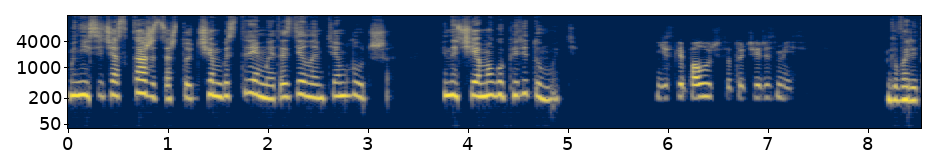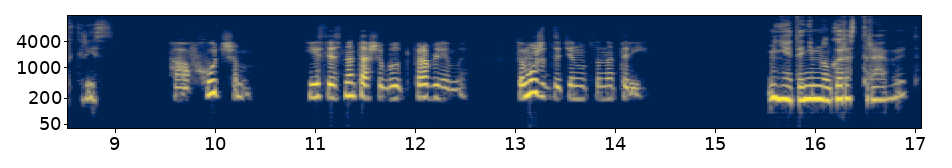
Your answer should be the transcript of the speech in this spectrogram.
Мне сейчас кажется, что чем быстрее мы это сделаем, тем лучше. Иначе я могу передумать. Если получится, то через месяц, говорит Крис. А в худшем, если с Наташей будут проблемы, то может затянуться на три. Меня это немного расстраивает,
